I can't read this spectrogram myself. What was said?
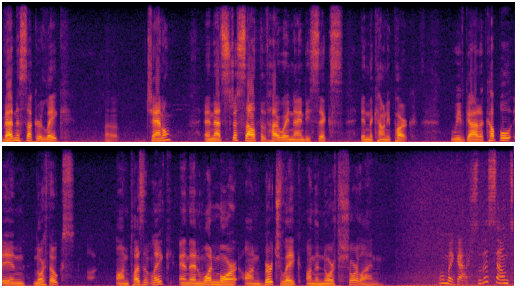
Vadnais Sucker Lake uh, channel, and that's just south of Highway 96 in the county park. We've got a couple in North Oaks on Pleasant Lake, and then one more on Birch Lake on the north shoreline. Oh my gosh, so this sounds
